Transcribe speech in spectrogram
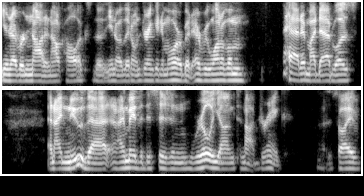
you're never not an alcoholic. The, you know, they don't drink anymore, but every one of them had it. My dad was. and I knew that, and I made the decision really young to not drink. So I've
